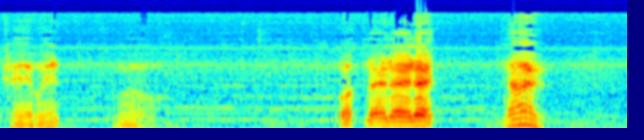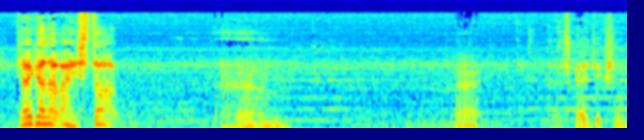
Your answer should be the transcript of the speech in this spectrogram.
Okay, went. Whoa. What? No, no, no. No! Don't go that way, stop! Um. Alright. Let's go, Dickson.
